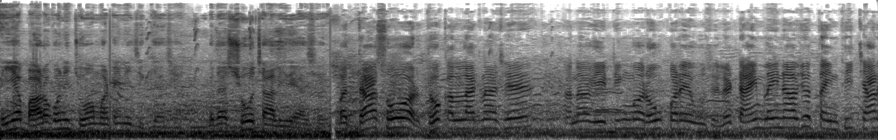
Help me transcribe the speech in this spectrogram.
અહીંયા બાળકોને જોવા માટેની જગ્યા છે. બધા શો ચાલી રહ્યા છે. બધા શો અડધો કલાકના છે અને વેઇટિંગમાં રહેવું પડે એવું છે. એટલે ટાઈમ લઈને આવજો ત્રણથી ચાર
